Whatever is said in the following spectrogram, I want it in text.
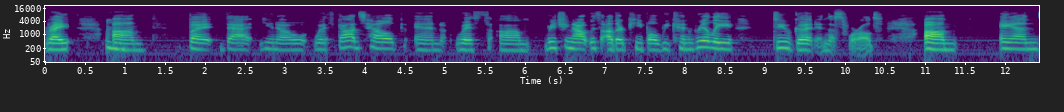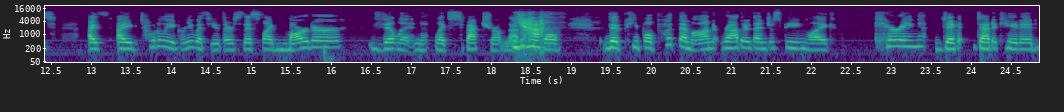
right? Mhm. Um, but that, you know, with God's help and with um, reaching out with other people, we can really do good in this world. Um, and I, I totally agree with you. There's this like martyr villain like spectrum that Yeah. people that people put them on rather than just being like caring de- dedicated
